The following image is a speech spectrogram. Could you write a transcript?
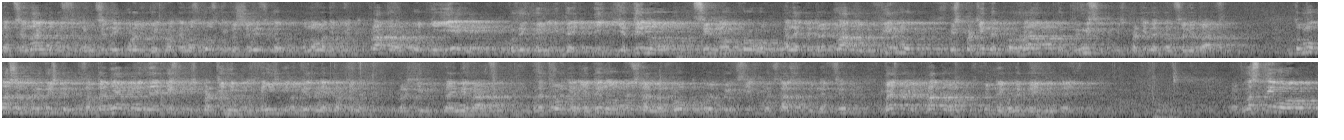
національно-революційної боротьби проти московського більшовицького панування під прапором однієї великої ідеї і єдиного сильного проводу, а не під рекламною фірмою міжпартійних програм, компромісів, міжпартійних консолідацій. Тому нашим політичним завданням є не якісь міжпартійні механічні об'єднання партійних братів на еміграції, але творення єдиного національного фронту боротьби всіх національних спільних сил вести під прапором спільної великої ідеї. Властиво,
